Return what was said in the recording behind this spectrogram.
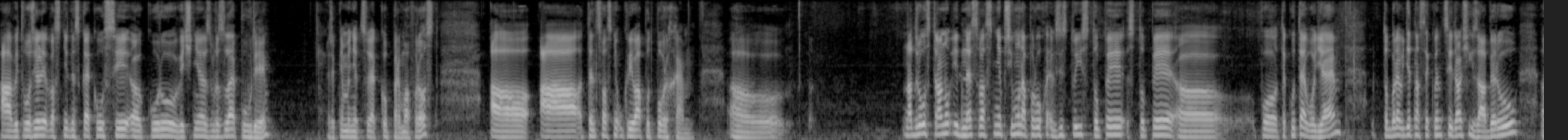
a vytvořili vlastně dneska jakousi eh, kůru většině zmrzlé půdy, řekněme něco jako permafrost, a, a ten se vlastně ukrývá pod povrchem. Eh, na druhou stranu i dnes vlastně přímo na povrchu existují stopy, stopy po tekuté vodě, to bude vidět na sekvenci dalších záběrů, eh,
